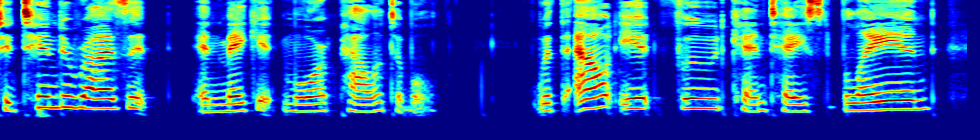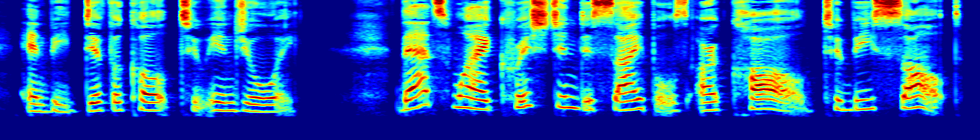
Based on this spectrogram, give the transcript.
to tenderize it, and make it more palatable. Without it, food can taste bland and be difficult to enjoy. That's why Christian disciples are called to be salt.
